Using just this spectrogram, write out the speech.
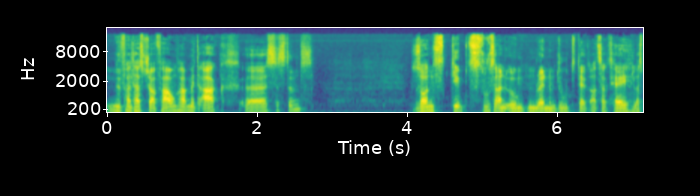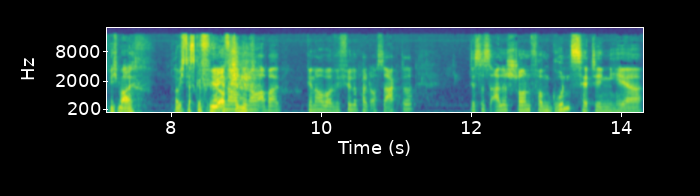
eine fantastische Erfahrung haben mit Arc äh, Systems. Sonst gibst du es an irgendeinen random Dude, der gerade sagt, hey, lass mich mal. Habe ich das Gefühl, ja, oft genau, genug. genau, aber genau, aber wie Philipp halt auch sagte, das ist alles schon vom Grundsetting her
